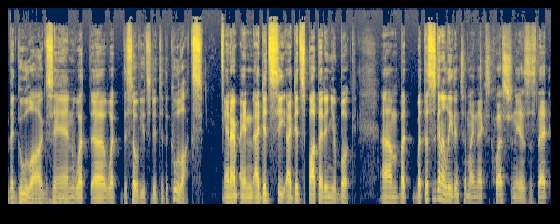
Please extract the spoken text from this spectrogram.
the gulags and what uh, what the Soviets did to the kulaks. And I and I did see I did spot that in your book. Um, but but this is going to lead into my next question: is, is that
